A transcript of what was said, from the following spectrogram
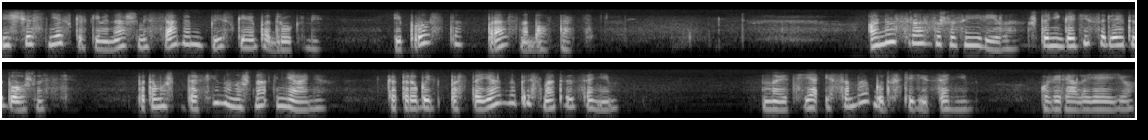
еще с несколькими нашими самыми близкими подругами. И просто праздно болтать. Она сразу же заявила, что не годится для этой должности, потому что дофину нужна няня, которая будет постоянно присматривать за ним. Но ведь я и сама буду следить за ним, уверяла я ее,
